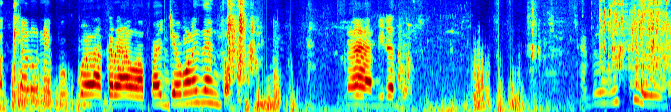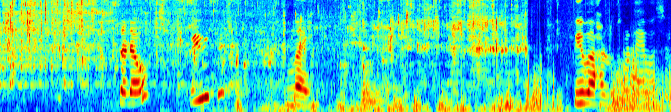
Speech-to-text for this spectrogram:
આ ખેડૂને ભૂખભળા કરાવવા પાજ્યા મળે જાય ને તો. હા, બિરાદર. આ દવા વસ્તુ પીવી છે? નહીં. પીવા હાટું થોડા આવ્યા છે.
